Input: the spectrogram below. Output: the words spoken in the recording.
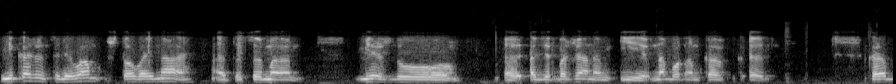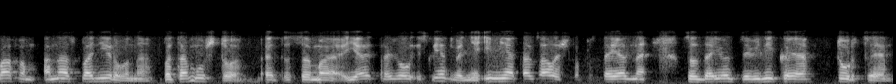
не кажется ли вам, что война это самое, между э, Азербайджаном и Наборным э, Карабахом, она спланирована, потому что это самое, я провел исследование, и мне оказалось, что постоянно создается великая Турция.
